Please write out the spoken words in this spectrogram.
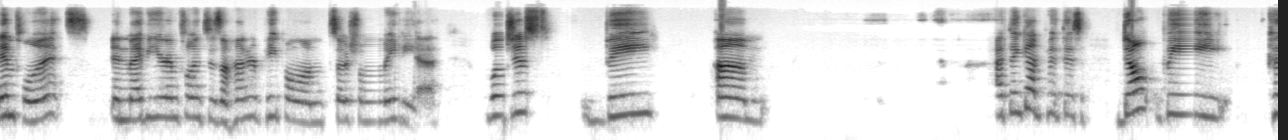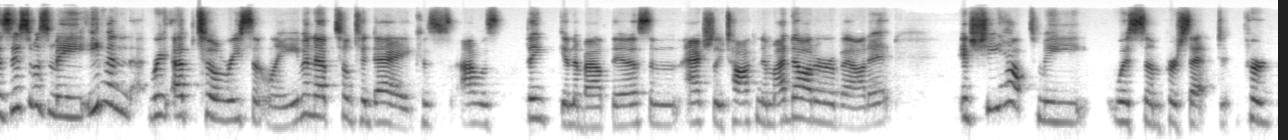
influence, and maybe your influence is 100 people on social media, will just be, um, I think I'd put this don't be because this was me even re- up till recently even up till today because i was thinking about this and actually talking to my daughter about it. And she helped me with some perceptive per,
